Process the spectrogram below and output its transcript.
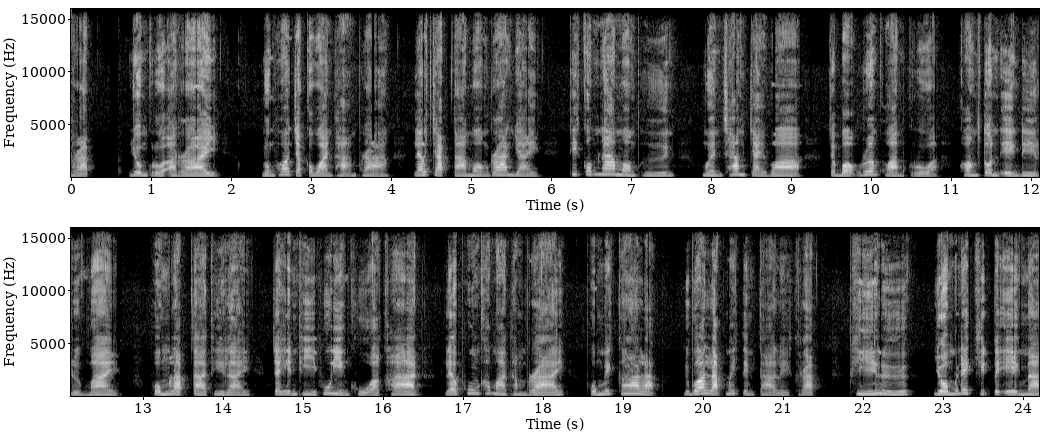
ครับ โยมกลัวอะไร หลวงพ่อจักรวาลถามพราง แล้วจับตามองร่างใหญ่ ที่ก้มหน้ามองพื้น เหมือนช่างใจว่า จะบอกเรื่องความกลัวของตนเองดีหรือไม่ ผมหลับตาทีไรจะเห็นผีผู้หญิงขู่อาฆาต แล้วพุ่งเข้ามาทำร้าย ผมไม่กล้าหลับ หรือว่าหลับไม่เต็มตาเลยครับ ผีหรือโยมไม่ได้คิดไปเองนะ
